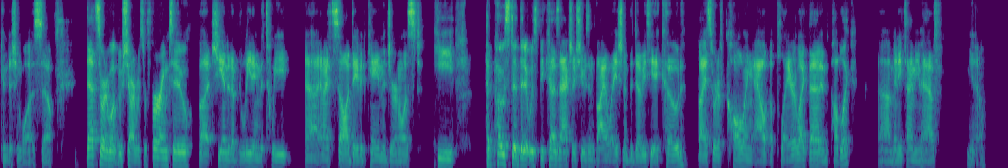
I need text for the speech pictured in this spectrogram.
condition was. So that's sort of what Bouchard was referring to. But she ended up deleting the tweet. Uh, and I saw David Kane, the journalist, he had posted that it was because actually she was in violation of the WTA code by sort of calling out a player like that in public. Um, anytime you have, you know,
